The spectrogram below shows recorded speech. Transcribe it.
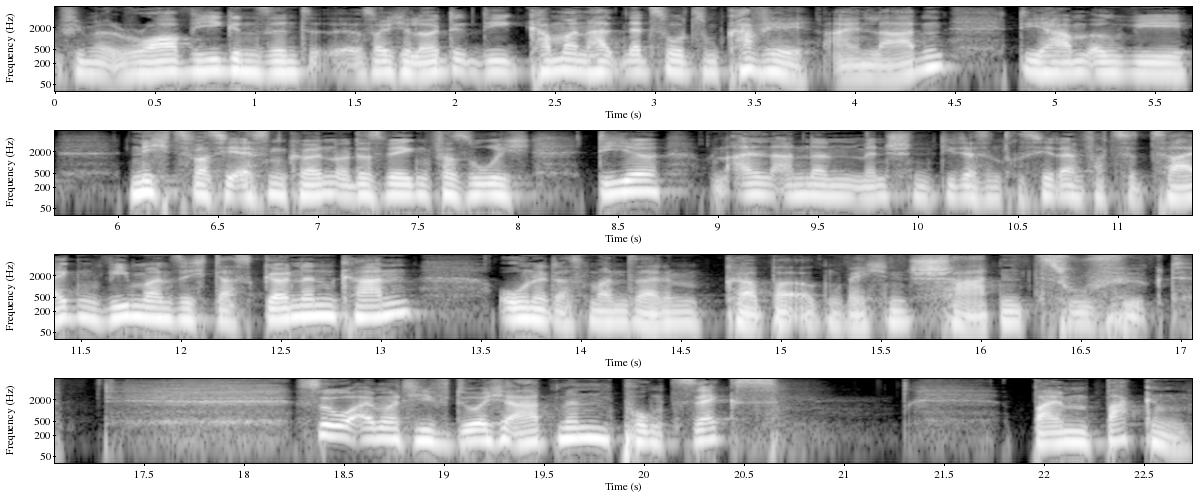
vielmehr Raw Vegan sind, äh, solche Leute, die kann man halt nicht so zum Kaffee einladen. Die haben irgendwie nichts, was sie essen können und deswegen versuche ich dir und allen anderen Menschen, die das interessiert, einfach zu zeigen, wie man sich das gönnen kann, ohne dass man seinem Körper irgendwelchen Schaden zufügt. So, einmal tief durchatmen. Punkt 6. Beim Backen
